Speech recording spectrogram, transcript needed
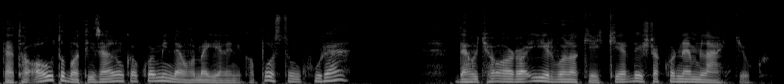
Tehát ha automatizálunk, akkor mindenhol megjelenik a posztunk, hurrá, de hogyha arra ír valaki egy kérdést, akkor nem látjuk,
